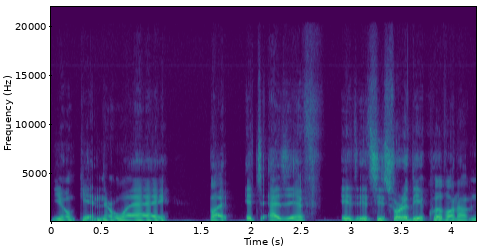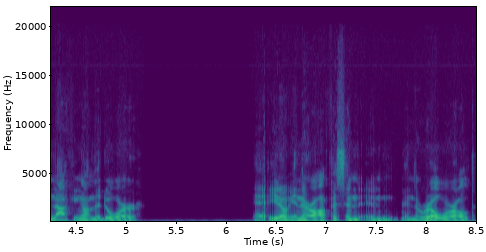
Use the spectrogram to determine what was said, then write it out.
You don't get in their way. But it's as if it, it's sort of the equivalent of knocking on the door Eh, you know, in their office in, in, in the real world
